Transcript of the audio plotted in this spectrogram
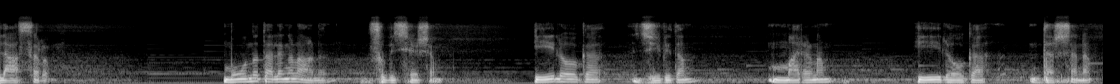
ലാസറും. മൂന്ന് തലങ്ങളാണ് സുവിശേഷം. ഈ ലോക ജീവിതം മരണം ഈ ലോക ദർശനം.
